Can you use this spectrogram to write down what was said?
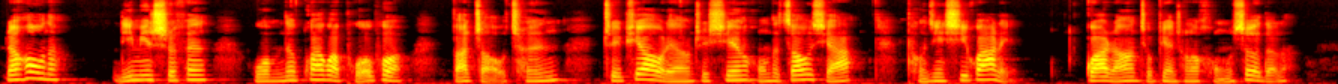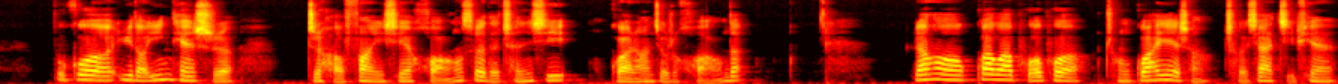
然后呢，黎明时分，我们的呱呱婆婆把早晨最漂亮、最鲜红的朝霞捧进西瓜里，瓜瓤就变成了红色的了。不过遇到阴天时，只好放一些黄色的晨曦。瓜瓤就是黄的，然后呱呱婆婆从瓜叶上扯下几片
